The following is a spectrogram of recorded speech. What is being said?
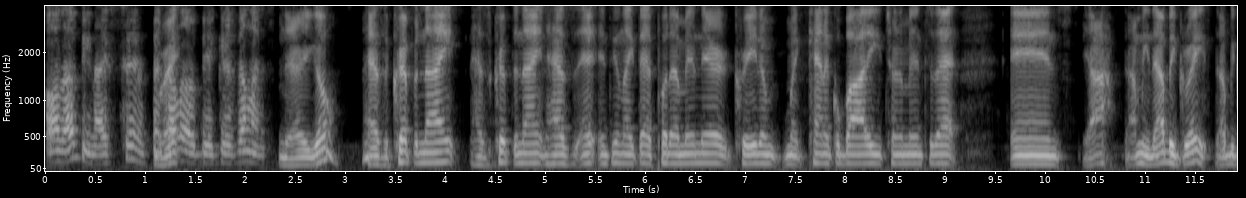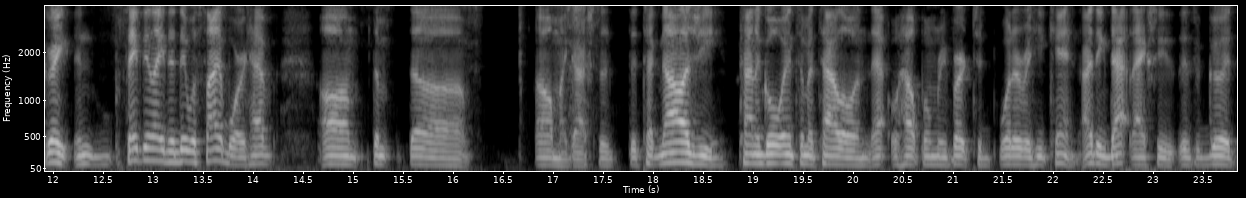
Oh, that'd be nice too. Right. Metallo would be a good villain. There you go. Has a kryptonite, has a kryptonite, has anything like that. Put him in there, create a mechanical body, turn him into that, and yeah, I mean that'd be great. That'd be great. And same thing like they did with Cyborg. Have um the the oh my gosh the the technology kind of go into Metallo, and that will help him revert to whatever he can. I think that actually is a good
